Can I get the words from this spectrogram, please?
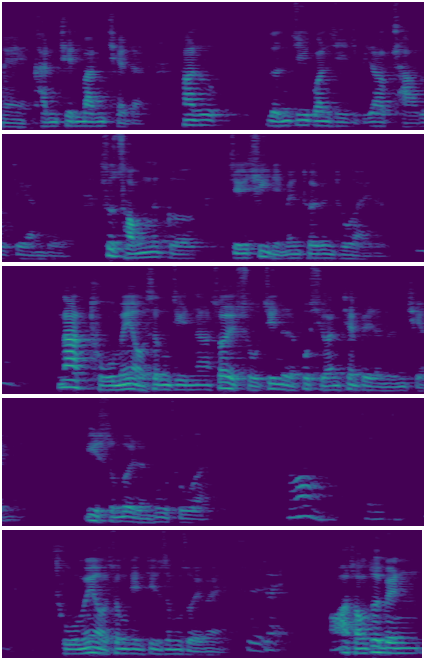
呢，看亲满切的，它是人际关系比较差，是这样的，是从那个节气里面推论出来的。那土没有生金啊，所以属金的人不喜欢欠别人人情，一生为人付出啊。哦，真的，土没有生金，金生水没。是，对，啊，从这边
